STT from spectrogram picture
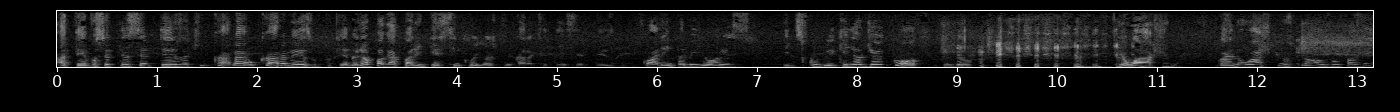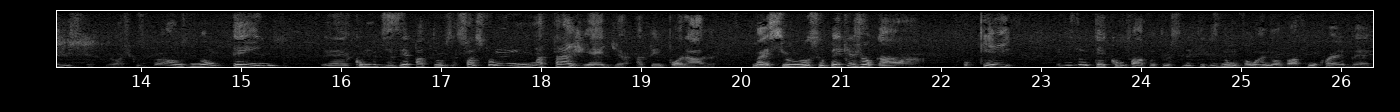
até você ter certeza que o cara é o cara mesmo. Porque é melhor pagar 45 milhões para um cara que você tem certeza do que 40 milhões e descobrir que ele é o Jared Goff, entendeu? Eu acho. Agora, não acho que os Browns vão fazer isso. Eu acho que os Browns não têm é, como dizer para todos. Só se for uma tragédia a temporada. Mas se o, se o Baker jogar ok, eles não têm como falar para a torcida que eles não vão renovar com o quarterback.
